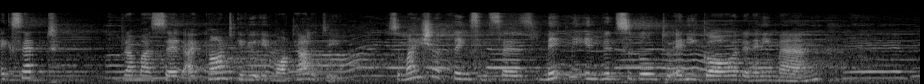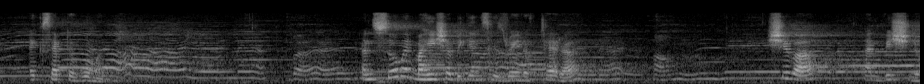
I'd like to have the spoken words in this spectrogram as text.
Except Brahma said, I can't give you immortality. So Mahisha thinks and says, make me invincible to any god and any man except a woman. And so when Mahisha begins his reign of terror, Shiva and Vishnu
